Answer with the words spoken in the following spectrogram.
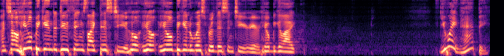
And so he'll begin to do things like this to you. He'll, he'll, he'll begin to whisper this into your ear. He'll be like, You ain't happy.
